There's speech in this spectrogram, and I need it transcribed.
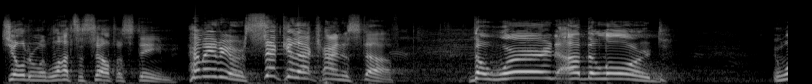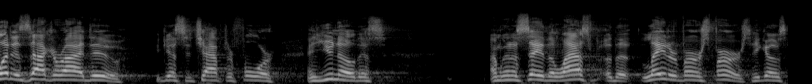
children with lots of self esteem. How many of you are sick of that kind of stuff? The word of the Lord. And what does Zechariah do? He gets to chapter 4, and you know this. I'm going to say the last, the later verse first. He goes,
